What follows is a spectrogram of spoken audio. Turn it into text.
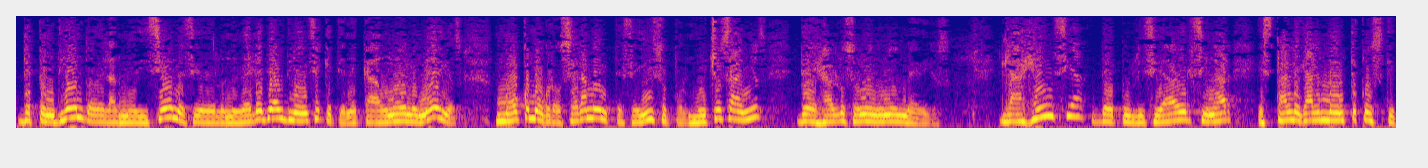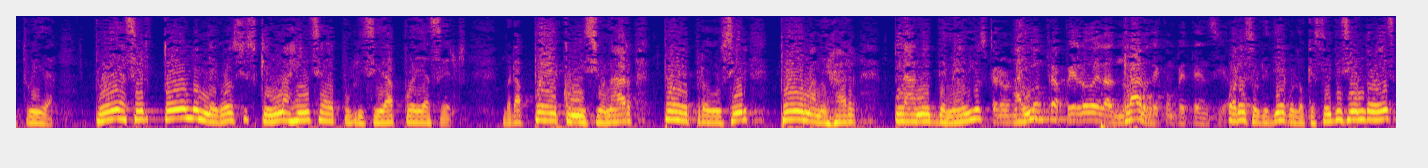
dependiendo de las mediciones y de los niveles de audiencia que tiene cada uno de los medios, no como groseramente se hizo por muchos años de dejarlo solo en unos medios. La agencia de publicidad del SINAR está legalmente constituida, puede hacer todos los negocios que una agencia de publicidad puede hacer. Puede comisionar, puede producir, puede manejar planes de medios. Pero no hay contrapelo de las normas de competencia. Por eso, Luis Diego, lo que estoy diciendo es,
